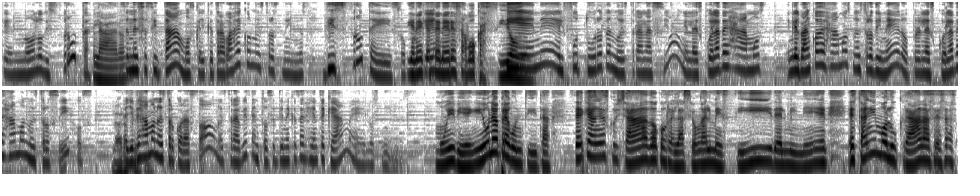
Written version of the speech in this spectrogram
que no lo disfruta. Claro. Entonces necesitamos que el que trabaje con nuestros niños disfrute eso. Tiene que tener esa vocación. Tiene el futuro de nuestra nación. En la escuela dejamos, en el banco dejamos nuestro dinero, pero en la escuela dejamos nuestros hijos. Allí dejamos nuestro corazón, nuestra vida. Entonces tiene que ser gente que ame a los niños. Muy bien, y una preguntita. Sé que han escuchado con relación al MESID, el MINER, ¿están involucradas esas,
